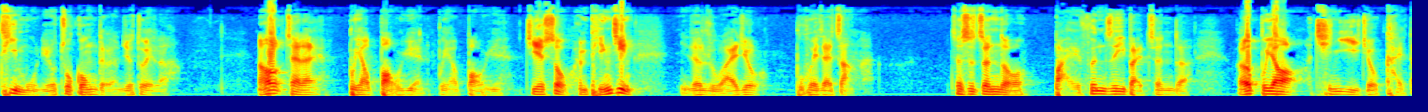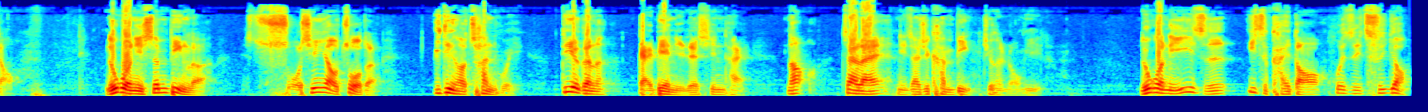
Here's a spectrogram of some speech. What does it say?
替母牛做功德就对了。然后再来，不要抱怨，不要抱怨，接受，很平静。你的乳癌就不会再长了，这是真的哦，百分之一百真的，而不要轻易就开刀。如果你生病了，首先要做的一定要忏悔。第二个呢，改变你的心态，那再来你再去看病就很容易了。如果你一直一直开刀或者吃药，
